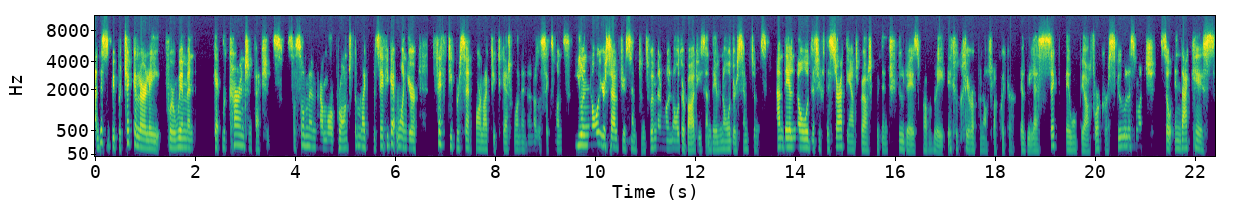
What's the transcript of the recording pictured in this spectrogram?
And this would be particularly for women get recurrent infections. So some women are more prone to them. Like say, if you get one, you're 50% more likely to get one in another six months. You'll know yourself your symptoms. Women will know their bodies and they'll know their symptoms. And they'll know that if they start the antibiotic within two days, probably it'll clear up an awful lot quicker. They'll be less sick. They won't be off work or school as much. So in that case,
